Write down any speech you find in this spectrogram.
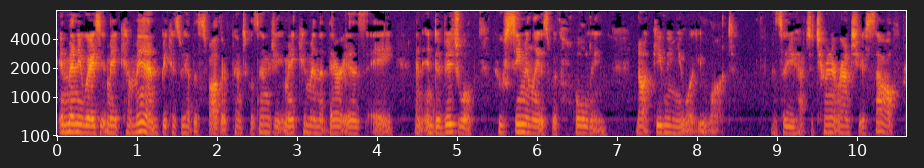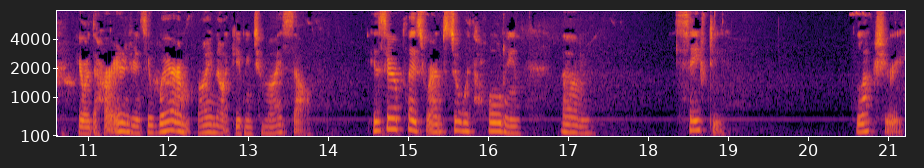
in many ways, it may come in because we have this Father of Pentacles energy. It may come in that there is a an individual who seemingly is withholding, not giving you what you want. And so you have to turn it around to yourself here with the heart energy and say, where am I not giving to myself? Is there a place where I'm still withholding um, safety, luxury,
